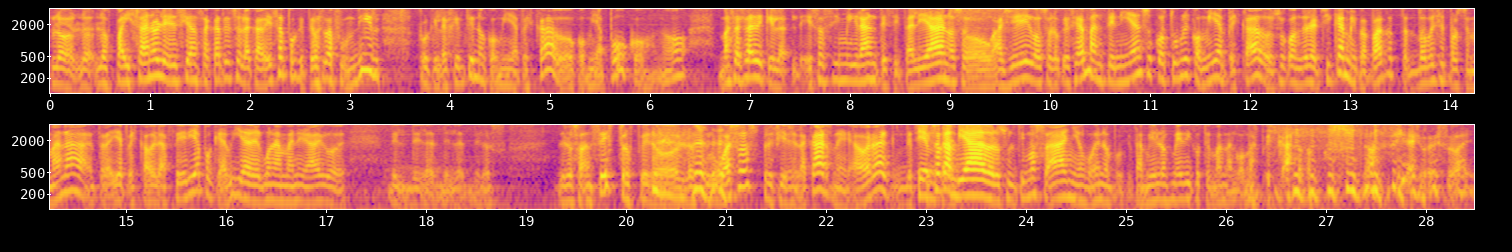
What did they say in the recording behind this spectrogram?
los- los- los paisanos le decían sacate eso de la cabeza porque te vas a fundir, porque la gente no comía pescado o comía poco, ¿no? Más allá de que esos inmigrantes italianos o gallegos o lo que sea mantenían su costumbre y comían pescado. Yo cuando era chica, mi papá dos veces por semana traía pescado de la feria porque había de alguna manera algo de, de- de la- de la- de los de los ancestros, pero los uruguayos prefieren la carne. Ahora eso ha cambiado en los últimos años, bueno, porque también los médicos te mandan comer pescado. no, sí, algo de eso hay.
